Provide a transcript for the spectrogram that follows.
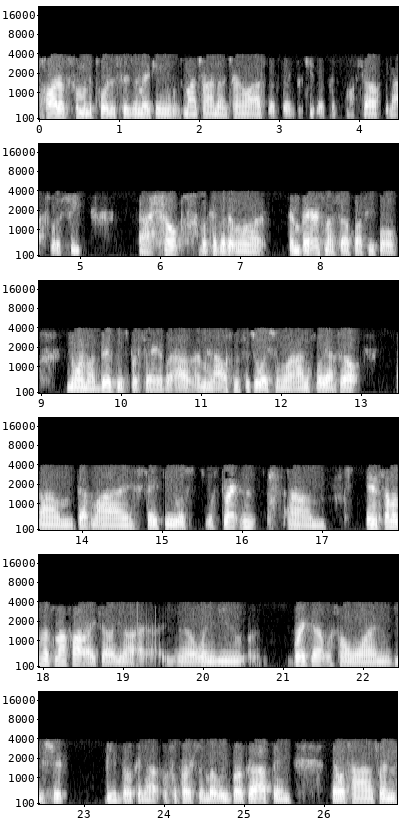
part of some of the poor decision making was my trying to internalize those things and keep those things to myself and not sort of seek uh, help because I didn't want to embarrass myself by people knowing my business per se. But I, I mean, I was in a situation where honestly I felt um, that my safety was was threatened, um, and some of it's my fault, right? So you know, you know, when you break up with someone, you should be broken up with a person, but we broke up, and there were times when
